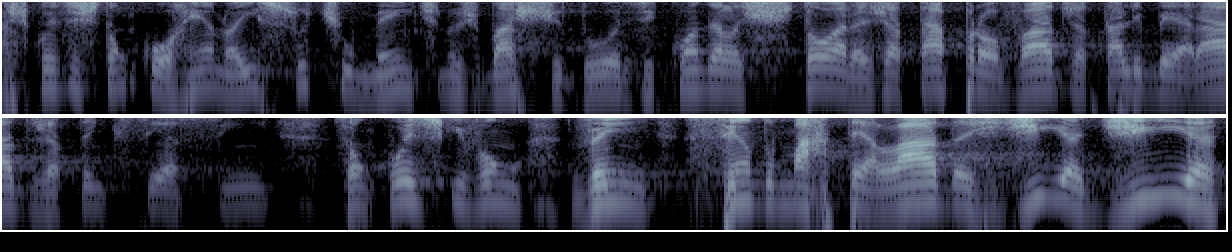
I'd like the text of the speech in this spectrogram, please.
As coisas estão correndo aí sutilmente nos bastidores, e quando ela estoura, já está aprovado, já está liberado, já tem que ser assim. São coisas que vão vêm sendo marteladas dia a dia,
